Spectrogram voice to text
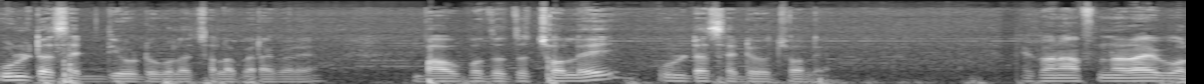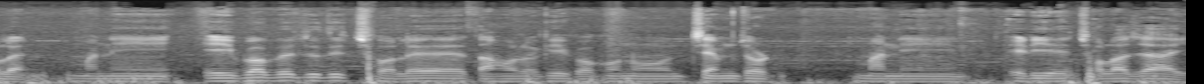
উল্টা সাইড দিয়ে অটোগুলা চলাফেরা করে। বাউ পথ তো চলেই, উল্টা সাইডেও চলে। এখন আপনারাই বলেন মানে এইভাবে যদি চলে, তাহলে কি কখনো জ্যামজট মানে এড়িয়ে চলা যায়?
